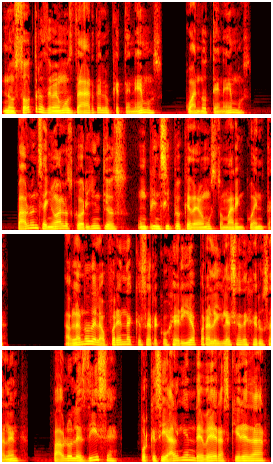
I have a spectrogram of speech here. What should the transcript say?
Nosotros debemos dar de lo que tenemos, cuando tenemos. Pablo enseñó a los corintios un principio que debemos tomar en cuenta. Hablando de la ofrenda que se recogería para la iglesia de Jerusalén, Pablo les dice, porque si alguien de veras quiere dar,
